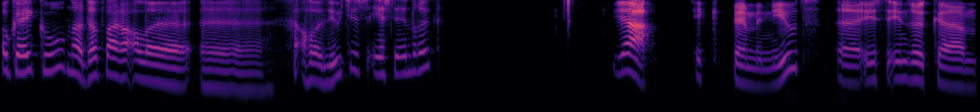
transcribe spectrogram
Oké, cool. Nou, dat waren alle, eh, alle nieuwtjes. Eerste indruk? Ja, ik ben benieuwd. Eh, eerste indruk. ehm,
